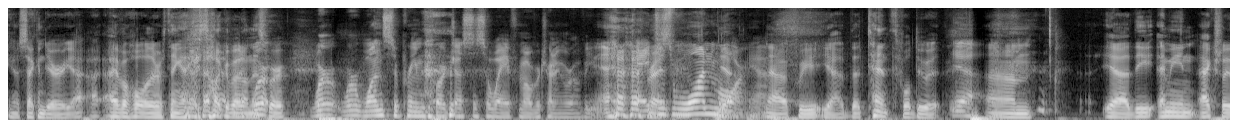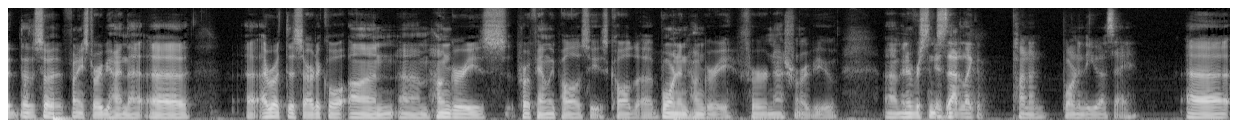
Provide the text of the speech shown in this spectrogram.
you know, secondary. I, I, have a whole other thing I could talk about on this. we're, where we're we're one Supreme Court justice away from overturning Roe v. Okay, right. just one more. Yeah. yeah. Now, if we, yeah, the tenth will do it. Yeah. Um, yeah. The I mean, actually, so a funny story behind that. Uh, uh, I wrote this article on um, Hungary's pro-family policies called uh, "Born in Hungary" for National Review, um, and ever since is that like a pun on "Born in the USA"? Uh,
